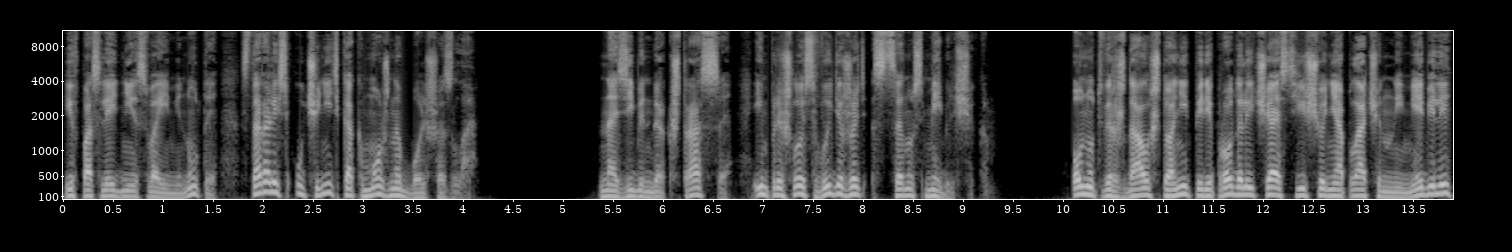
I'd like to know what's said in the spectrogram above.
и в последние свои минуты старались учинить как можно больше зла. На Зибенбергштрассе им пришлось выдержать сцену с мебельщиком. Он утверждал, что они перепродали часть еще не оплаченной мебели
